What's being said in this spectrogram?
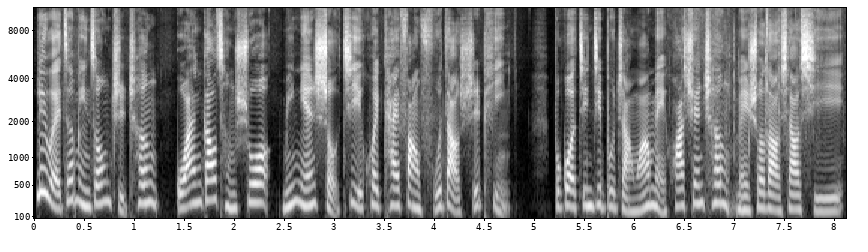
立委曾明宗指称，国安高层说明年首季会开放福岛食品。不过，经济部长王美花宣称没收到消息。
